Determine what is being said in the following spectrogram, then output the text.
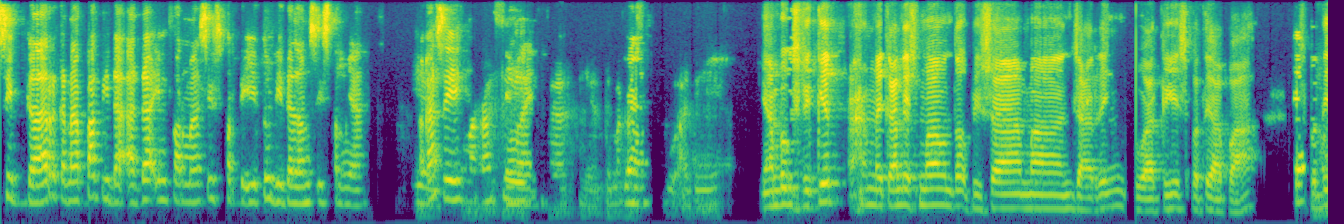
Sipgar kenapa tidak ada informasi seperti itu di dalam sistemnya. Terima ya, kasih. Terima kasih. Ya, terima kasih ya. Bu Adi. Nyambung sedikit mekanisme untuk bisa menjaring Bu Adi seperti apa. Seperti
